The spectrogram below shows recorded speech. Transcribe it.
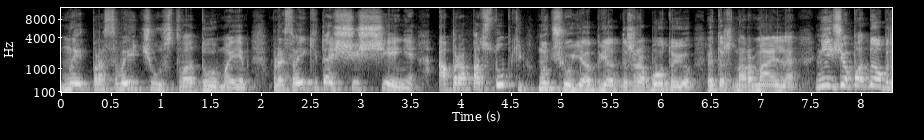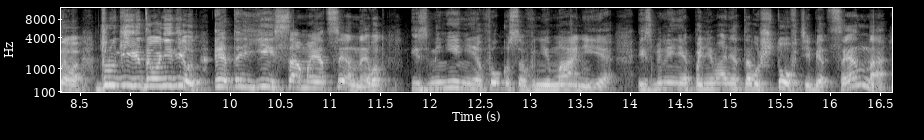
Мы про свои чувства думаем, про свои какие-то ощущения, а про поступки, ну что, я, я даже работаю, это же нормально. Ничего подобного, другие этого не делают. Это и есть самое ценное. Вот изменение фокуса внимания, изменение понимания того, что в тебе ценно,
